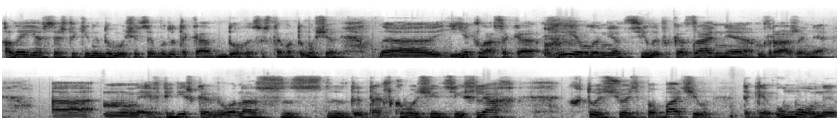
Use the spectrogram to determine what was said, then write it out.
Але я все ж таки не думаю, що це буде така довга система, тому що е, є класика виявлення, цілевказання, враження. А FPV-шка, вона так скорочує цей шлях. Хтось щось побачив, таке умовне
